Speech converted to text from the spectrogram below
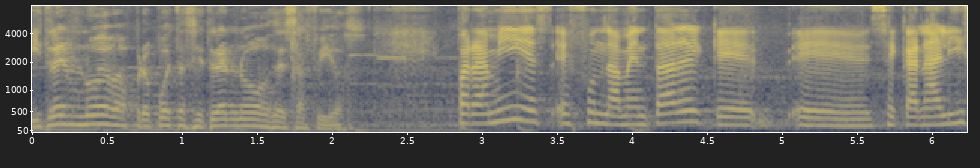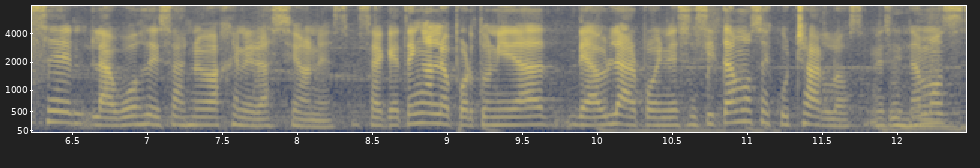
y traen nuevas propuestas y traen nuevos desafíos. Para mí es, fundamental que eh, se canalice la voz de esas nuevas generaciones, o sea, que tengan la oportunidad de hablar, porque necesitamos escucharlos, necesitamos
